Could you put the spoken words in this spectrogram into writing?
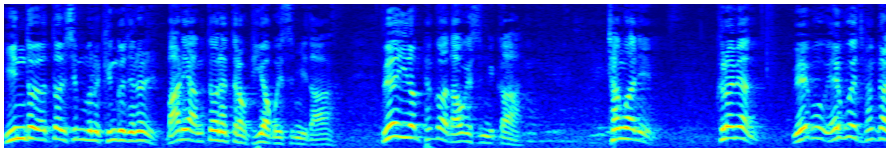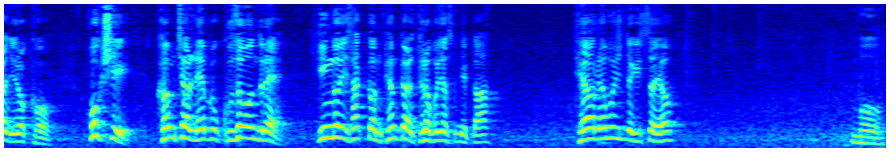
인도의 어떤 신문은 김건희를 마리 앙토네트라고 비교하고 있습니다. 왜 이런 평가가 나오겠습니까? 장관님, 그러면 외부, 외국에서 평가는 이렇고, 혹시 검찰 내부 구성원들의 김건희 사건 평가를 들어보셨습니까? 대화를 해보신 적 있어요? 뭐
